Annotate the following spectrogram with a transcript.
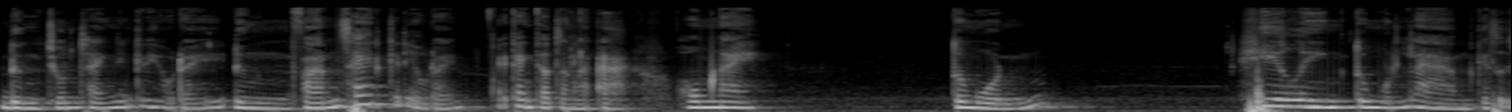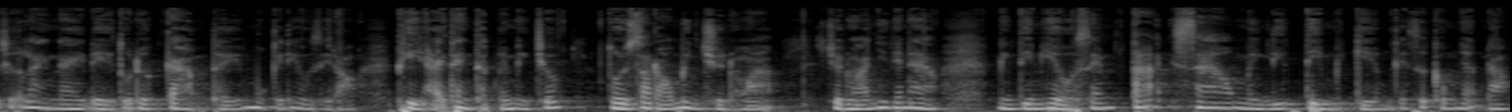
đừng trốn tránh những cái điều đấy đừng phán xét cái điều đấy. Hãy thành thật rằng là à hôm nay tôi muốn healing, tôi muốn làm cái sự chữa lành này để tôi được cảm thấy một cái điều gì đó. Thì hãy thành thật với mình trước. Rồi sau đó mình chuyển hóa. Chuyển hóa như thế nào? Mình tìm hiểu xem tại sao mình đi tìm kiếm cái sự công nhận đó.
